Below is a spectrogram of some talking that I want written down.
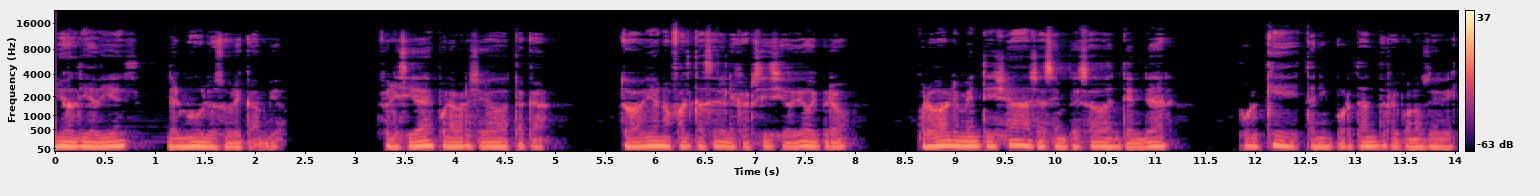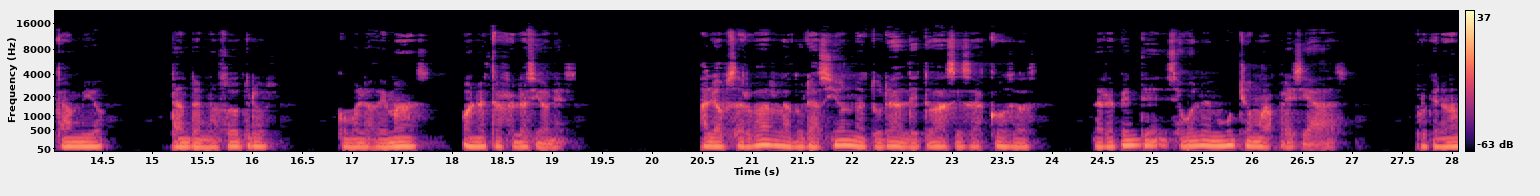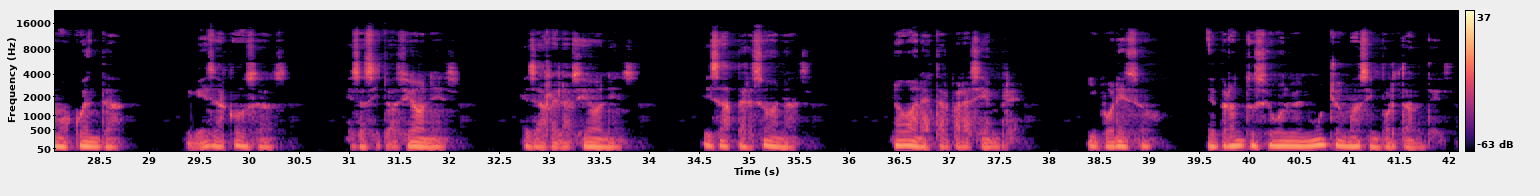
Bienvenido al día 10 del módulo sobre cambio. Felicidades por haber llegado hasta acá. Todavía nos falta hacer el ejercicio de hoy, pero probablemente ya hayas empezado a entender por qué es tan importante reconocer el cambio tanto en nosotros como en los demás o en nuestras relaciones. Al observar la duración natural de todas esas cosas, de repente se vuelven mucho más preciadas, porque nos damos cuenta de que esas cosas, esas situaciones, esas relaciones, esas personas, no van a estar para siempre. Y por eso, de pronto se vuelven mucho más importantes.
